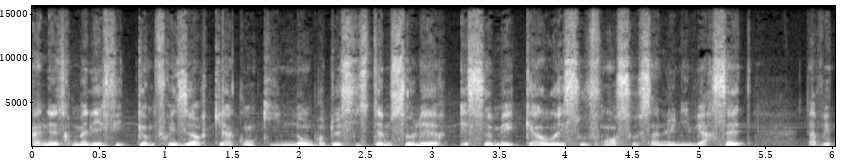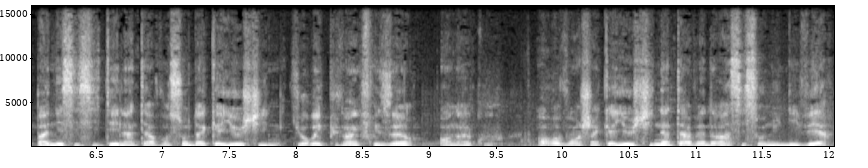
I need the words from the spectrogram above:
un être maléfique comme Freezer qui a conquis nombre de systèmes solaires et semé chaos et souffrance au sein de l'univers 7 n'avait pas nécessité l'intervention d'un Kaioshin qui aurait pu vaincre Freezer en un coup. En revanche, un Kaioshin interviendra si son univers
